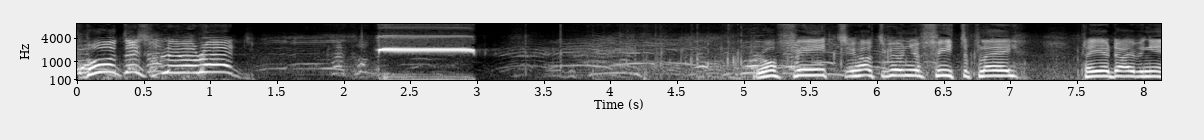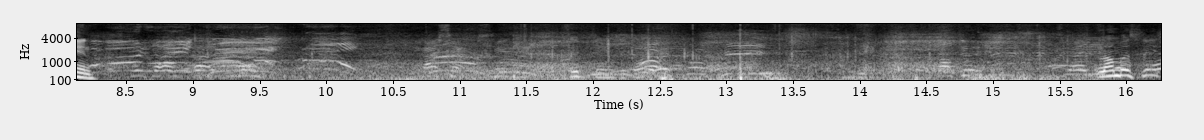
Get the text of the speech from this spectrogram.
Vote is blue or red. Rough feet. You have to be on your feet to play. Player diving in. Numbers, please.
